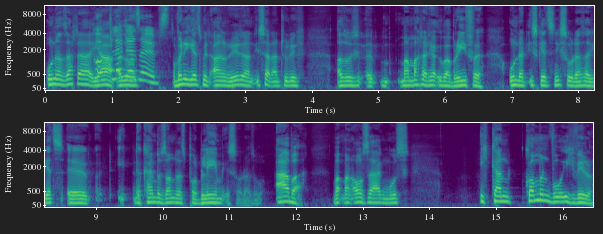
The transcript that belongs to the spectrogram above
Und dann sagt er, ja, Komplett also, er selbst. wenn ich jetzt mit allen rede, dann ist er natürlich also äh, man macht das ja über Briefe und das ist jetzt nicht so, dass er jetzt äh, da kein besonderes Problem ist oder so. Aber was man auch sagen muss, ich kann kommen, wo ich will.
